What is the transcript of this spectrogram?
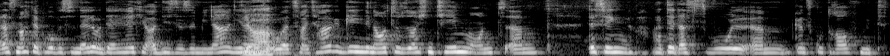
das macht der professionell und der hält ja auch diese Seminare, die ja. über zwei Tage gehen, genau zu solchen Themen und ähm, deswegen hat er das wohl ähm, ganz gut drauf mit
